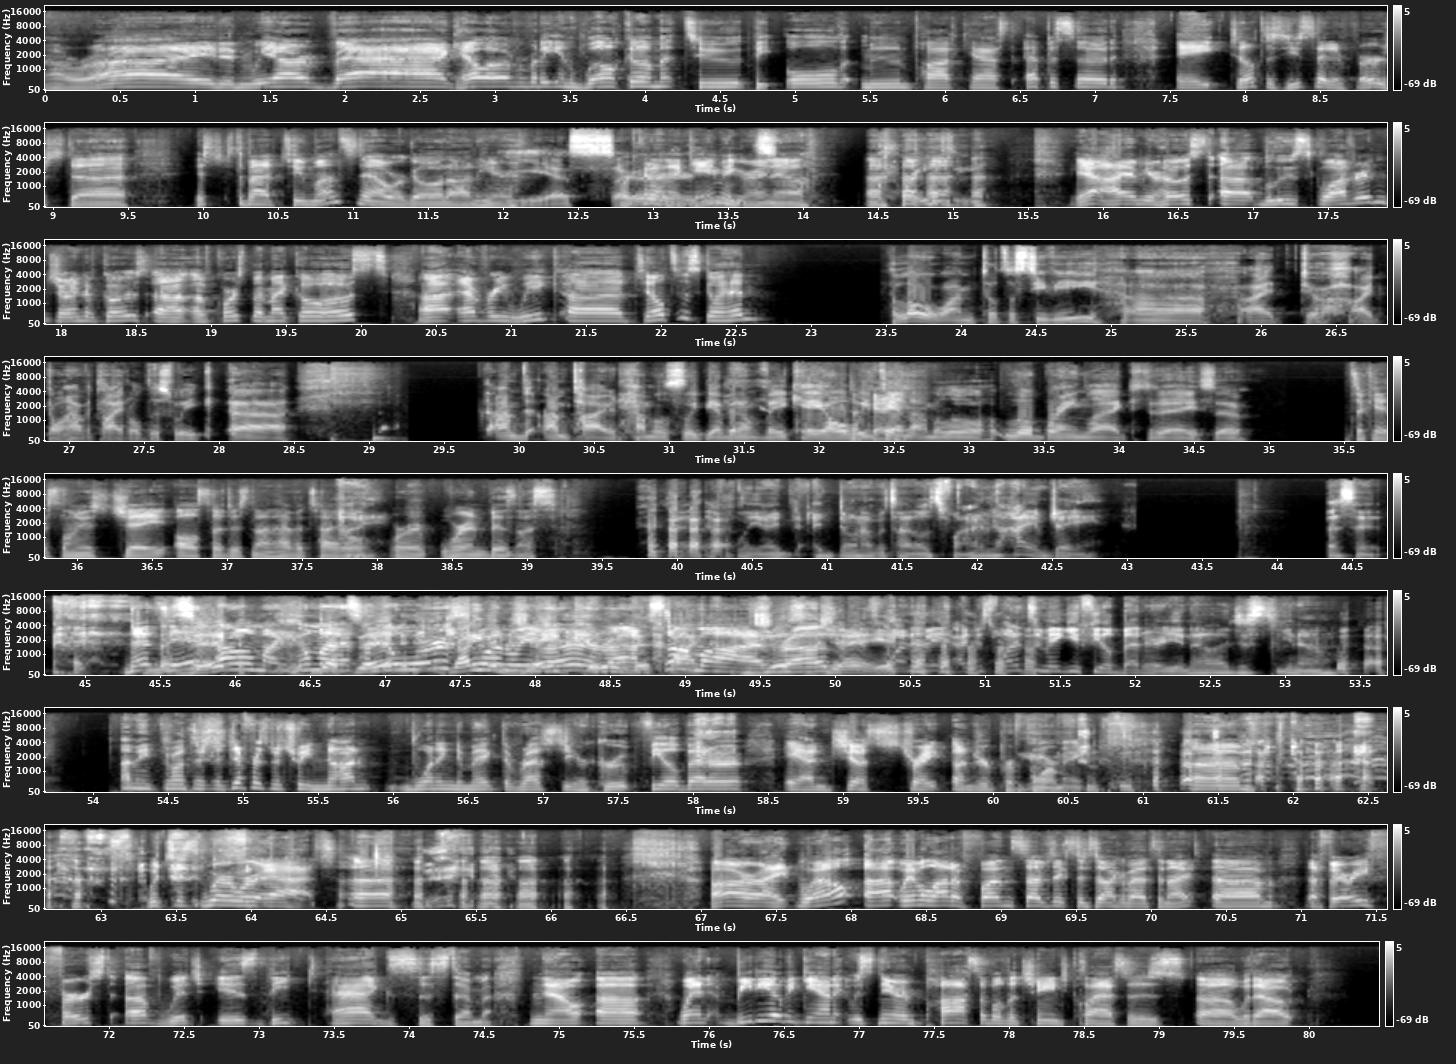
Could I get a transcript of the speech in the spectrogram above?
All right, and we are back. Hello, everybody, and welcome to the Old Moon Podcast, episode eight. Tiltus, you said it first. Uh, it's just about two months now we're going on here. Yes, sir. We're kind of gaming right now. Crazy. yeah, I am your host, uh, Blue Squadron, joined of course, uh, of course, by my co-hosts uh, every week. Uh, Tiltus, go ahead. Hello, I'm Tiltus TV. Uh, I do, I don't have a title this week. Uh, I'm I'm tired. I'm a little sleepy. I've been on vacay all Okay. weekend. I'm a little little brain lagged today. So It's okay as long as Jay also does not have a title. Hi. We're we're in business. Yeah, definitely. I, I don't have a title. It's fine. I'm, hi, I'm Jay. That's it. That's, That's it? it? Oh my, come on! That's That's, like the it? worst Not even one we've Jay heard. Crew Rob. this Come time. on, Just bro. I Jay. just, to make, I just wanted to make you feel better, you know? I just, you know. I mean, but there's a difference between not wanting to make the rest of your group feel better and just straight underperforming, um, which is where we're at. Uh, all right. Well, uh, we have a lot of fun subjects to talk about tonight. Um, the very first of which is the tag system. Now, uh, when BDO began, it was near impossible to change classes uh, without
